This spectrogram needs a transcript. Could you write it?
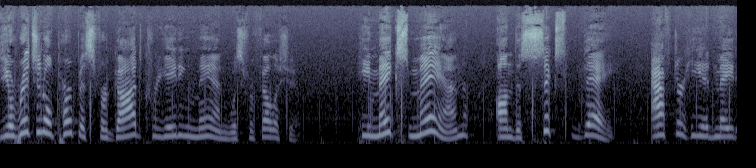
The original purpose for God creating man was for fellowship. He makes man on the sixth day after he had made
